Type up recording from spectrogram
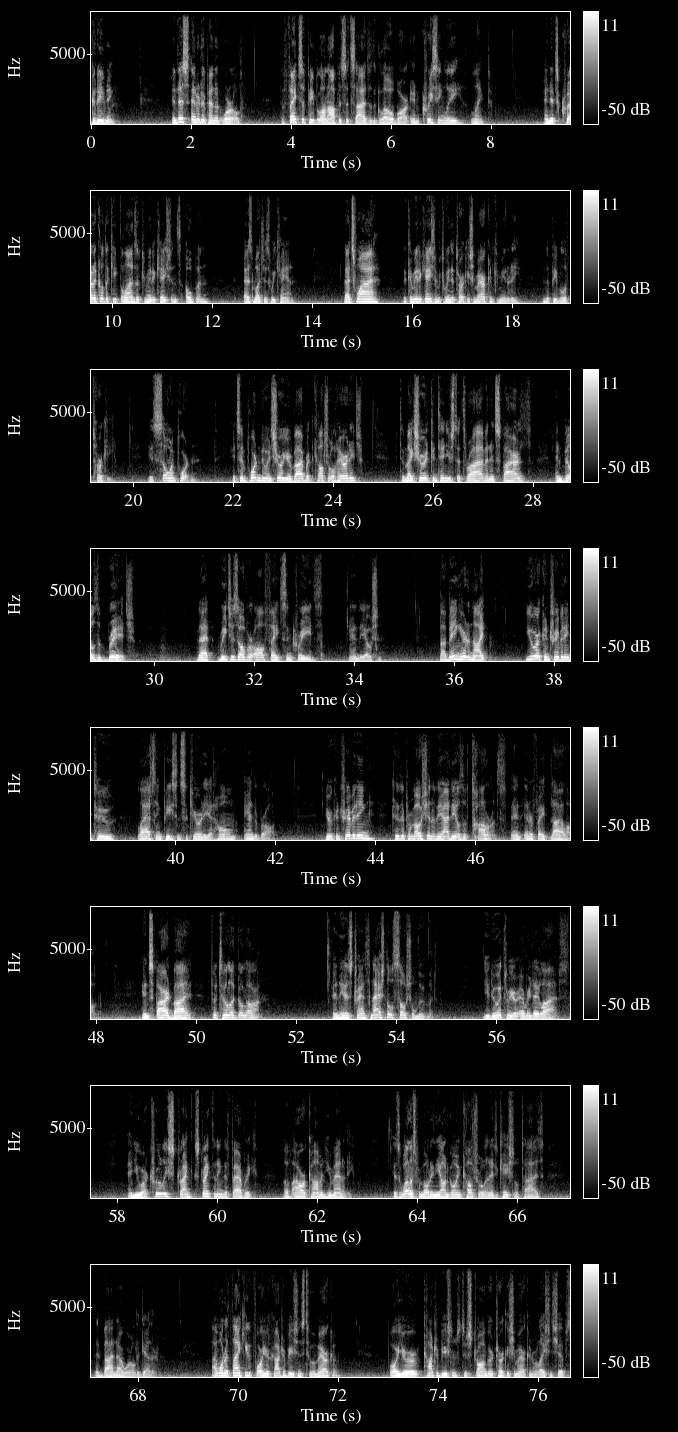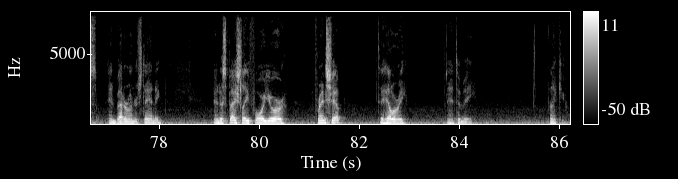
Good evening. In this interdependent world, the fates of people on opposite sides of the globe are increasingly linked. And it's critical to keep the lines of communications open as much as we can. That's why the communication between the Turkish American community and the people of Turkey is so important. It's important to ensure your vibrant cultural heritage, to make sure it continues to thrive and inspires and builds a bridge that reaches over all faiths and creeds and the ocean. By being here tonight, you are contributing to lasting peace and security at home and abroad. You're contributing to the promotion of the ideals of tolerance and interfaith dialogue, inspired by Fethullah Gulen and his transnational social movement. You do it through your everyday lives, and you are truly strength- strengthening the fabric of our common humanity, as well as promoting the ongoing cultural and educational ties that bind our world together. I want to thank you for your contributions to America, for your contributions to stronger Turkish American relationships and better understanding, and especially for your friendship to Hillary and to me. Thank you.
